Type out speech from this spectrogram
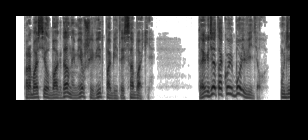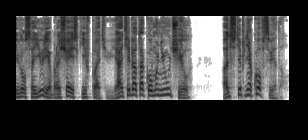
— пробасил Богдан, имевший вид побитой собаки. «Ты где такой бой видел?» — удивился Юрий, обращаясь к Евпатию. «Я тебя такому не учил». «От степняков сведал»,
